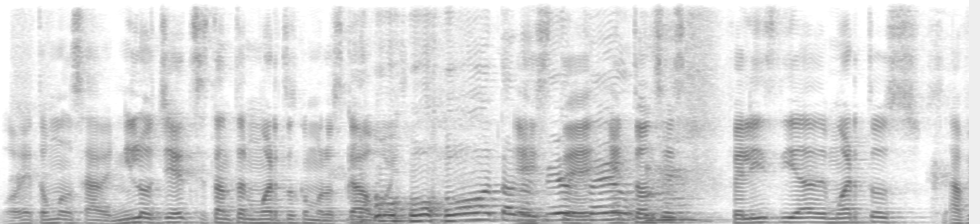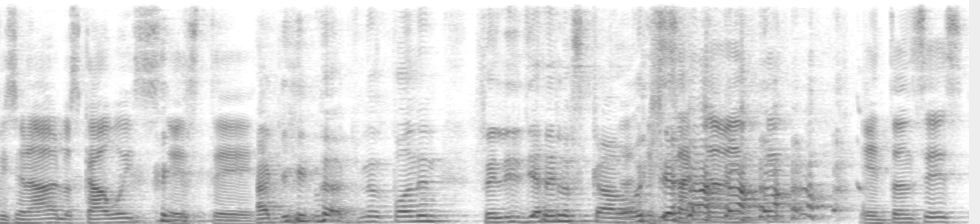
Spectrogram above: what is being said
oye, todo el mundo sabe, ni los Jets están tan muertos como los Cowboys. Oh, Este, entonces, feliz Día de Muertos, aficionado de los Cowboys. Este, Aquí, aquí nos ponen feliz día de los Cowboys. exactamente. Entonces,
